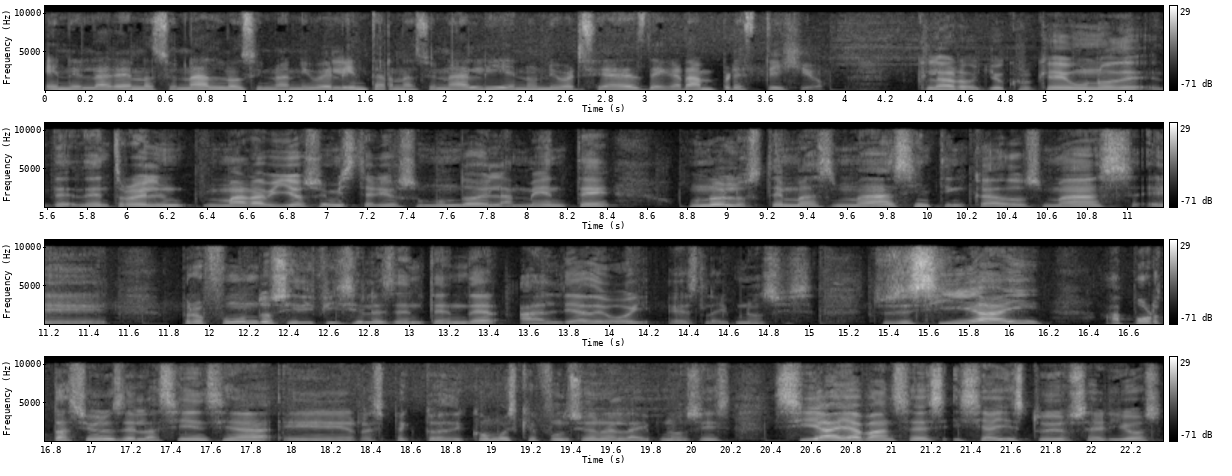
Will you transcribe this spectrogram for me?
en el área nacional, ¿no? sino a nivel internacional y en universidades de gran prestigio. Claro, yo creo que uno de, dentro del maravilloso y misterioso mundo de la mente, uno de los temas más intincados, más eh, profundos y difíciles de entender al día de hoy es la hipnosis. Entonces sí hay aportaciones de la ciencia eh, respecto de cómo es que funciona la hipnosis, sí hay avances y sí hay estudios serios,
